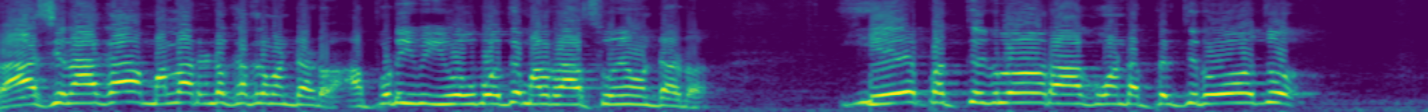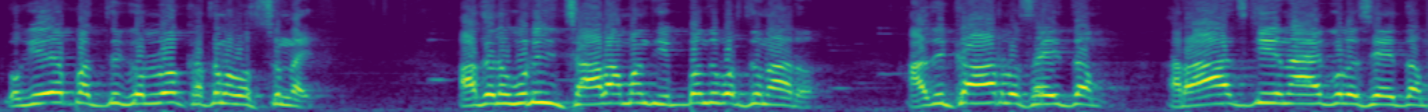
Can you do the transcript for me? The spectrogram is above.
రాసినాక మళ్ళీ రెండో కథలు అంటాడు. అప్పుడు ఇవి ఇవ్వకపోతే మళ్ళీ రాస్తూనే ఉంటాడు. ఏ పత్రికలో రాకుండా ప్రతిరోజు ఒకే పత్రికల్లో కథలు వస్తున్నాయి. అతని గురించి చాలామంది ఇబ్బంది పడుతున్నారు. అధికారులు సైతం రాజకీయ నాయకులు సైతం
